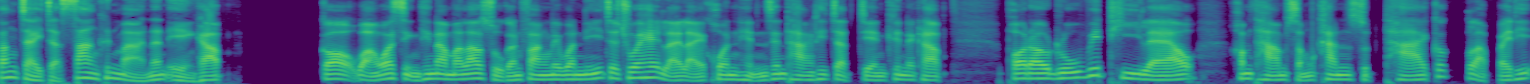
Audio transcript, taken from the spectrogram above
ตั้งใจจะสร้างขึ้นมานั่นเองครับ ก็หวังว่าสิ่งที่นำมาเล่าสู่กันฟังในวันนี้จะช่วยให้หลาย ๆ คนเห็นเส้นทางที่ชัดเจนขึ้นนะครับ พอเรารู้วิธีแล้วคำถามสำคัญสุดท้ายก็กลับไปที่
